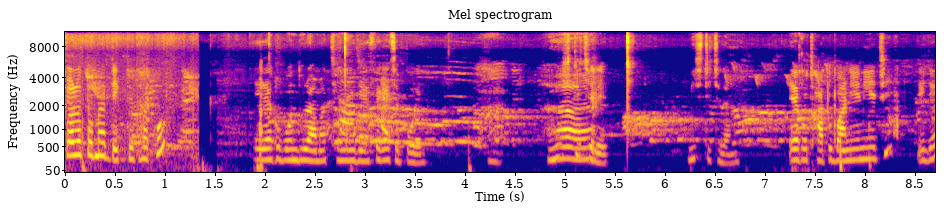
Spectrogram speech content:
চলো তোমরা দেখতে থাকো। এই দেখো বন্ধুরা আমার ছেলে যে এসে গেছে পড়ে মিষ্টি ছেলে মিষ্টি ছেলে আমার এই দেখো ছাতু বানিয়ে নিয়েছি এই যে।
